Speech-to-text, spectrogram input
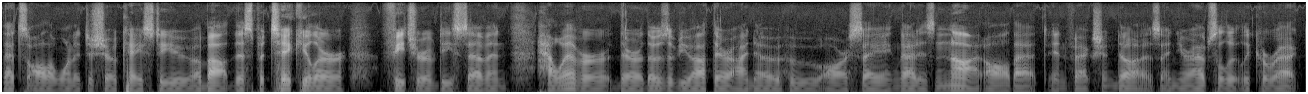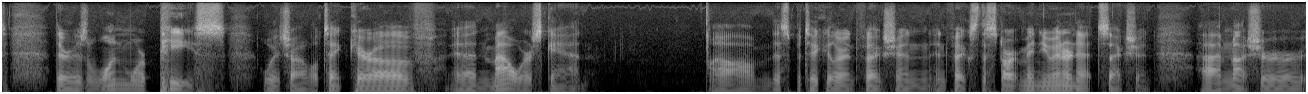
that's all I wanted to showcase to you about this particular feature of D7. However, there are those of you out there I know who are saying that is not all that infection does, and you're absolutely correct. There is one more piece which I will take care of in malware scan. Um, this particular infection infects the start menu internet section. I'm not sure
